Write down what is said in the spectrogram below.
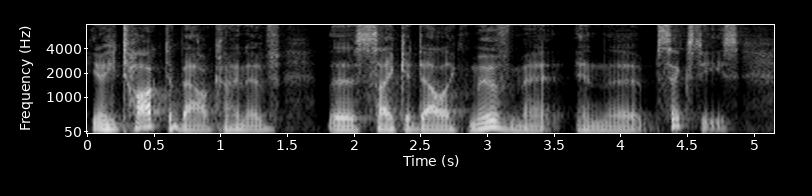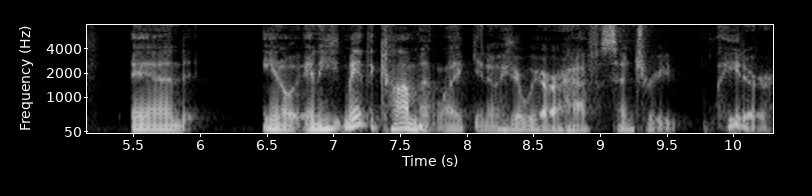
you know, he talked about kind of the psychedelic movement in the 60s. And, you know, and he made the comment like, you know, here we are half a century later.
